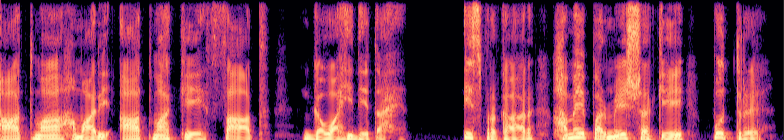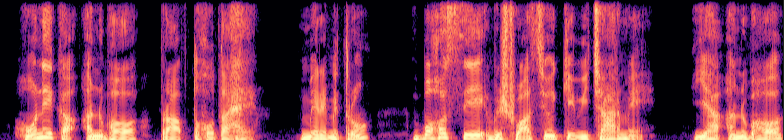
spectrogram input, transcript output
आत्मा हमारी आत्मा के साथ गवाही देता है। इस प्रकार हमें परमेश्वर के पुत्र होने का अनुभव प्राप्त होता है। मेरे मित्रों, बहुत से विश्वासियों के विचार में यह अनुभव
